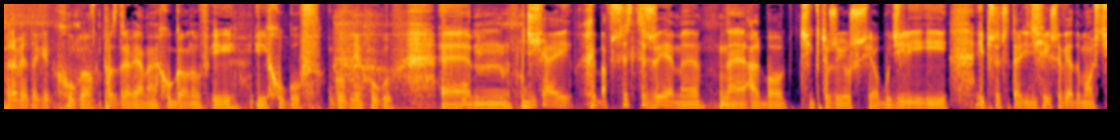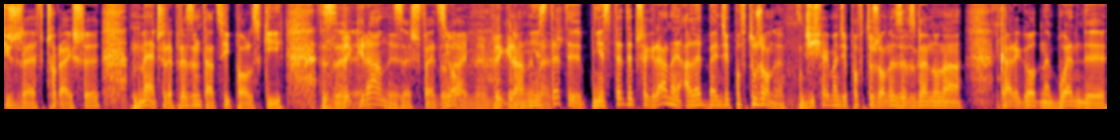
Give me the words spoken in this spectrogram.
Prawie tak jak Hugo. Pozdrawiamy Hugonów i, i Hugów. Głównie Hugów. Em, dzisiaj chyba wszyscy żyjemy, e, albo ci, którzy już się obudzili i, i przeczytali dzisiejsze wiadomości, że wczorajszy mecz reprezentacji Polski z, Wygrany, ze Szwecją. dodajmy, wygrany niestety, niestety przegrany, ale będzie powtórzony. Dzisiaj będzie powtórzony ze względu na karygodne błędy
